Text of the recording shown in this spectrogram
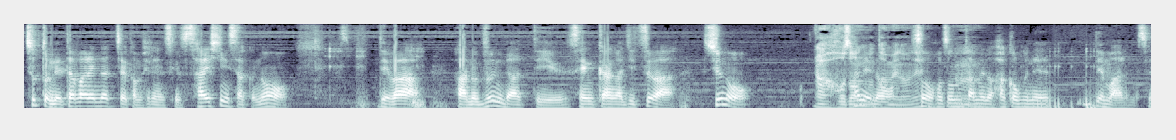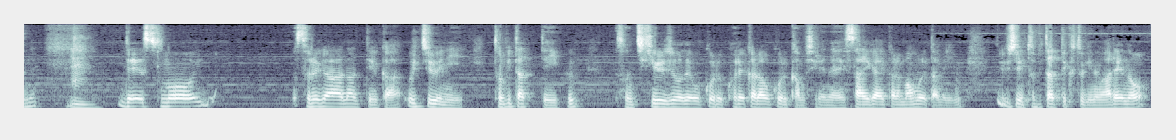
ちょっとネタバレになっちゃうかもしれないんですけど、最新作の、では、あの、ブンダーっていう戦艦が実は、種のあ、保存種ののためのね。そう保存のための箱舟でもあるんですよね。うん。でそのそれがなんていうか宇宙に飛び立っていくその地球上で起こるこれから起こるかもしれない災害から守るために宇宙に飛び立っていく時のあれの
